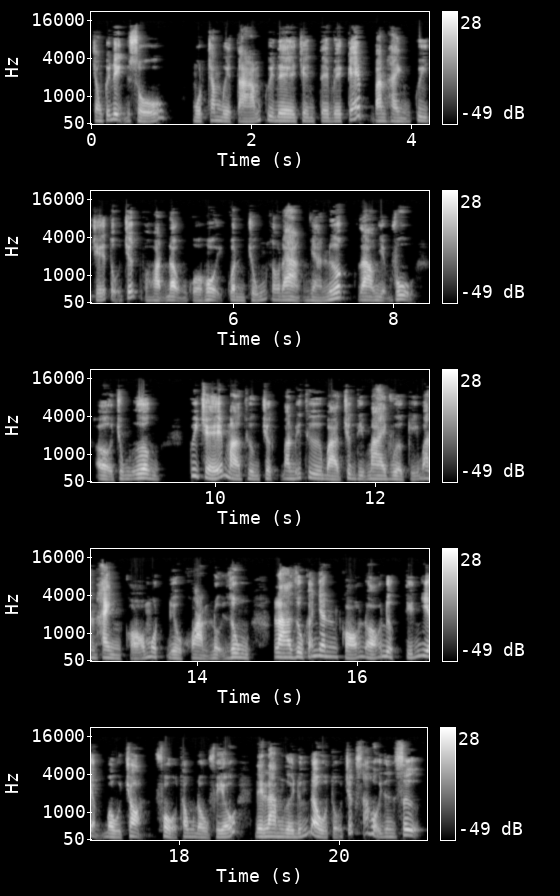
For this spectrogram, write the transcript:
Trong quyết định số 118 QD trên TVK ban hành quy chế tổ chức và hoạt động của Hội quần chúng do Đảng, Nhà nước giao nhiệm vụ ở Trung ương Quy chế mà Thường trực Ban Bí thư bà Trương Thị Mai vừa ký ban hành có một điều khoản nội dung là dù cá nhân có đó được tín nhiệm bầu chọn phổ thông đầu phiếu để làm người đứng đầu tổ chức xã hội dân sự,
